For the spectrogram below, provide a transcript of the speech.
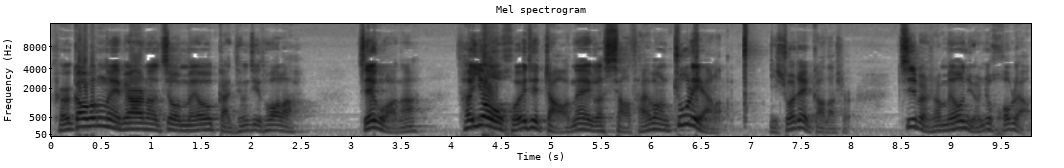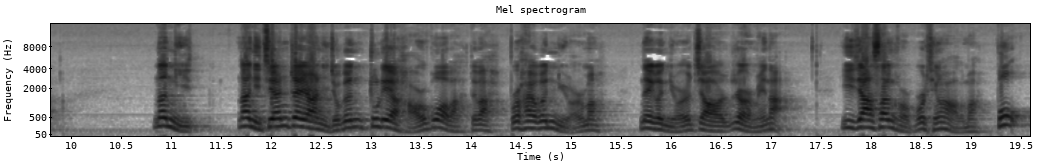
可是高更那边呢就没有感情寄托了，结果呢他又回去找那个小裁缝朱丽叶了。你说这高大师，基本上没有女人就活不了。那你？那你既然这样，你就跟朱丽叶好好过吧，对吧？不是还有个女儿吗？那个女儿叫日尔梅娜，一家三口不是挺好的吗？不，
